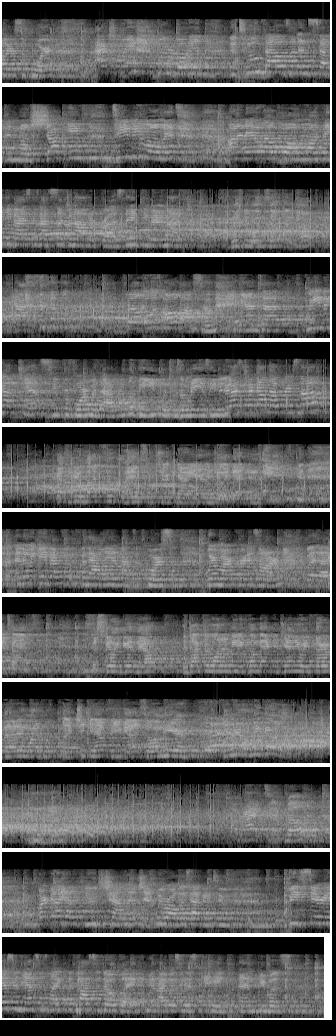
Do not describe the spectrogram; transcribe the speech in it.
all your support. Actually, we were voted the 2007 most shocking TV moment on an AOL poll. We want to thank you guys because that's such an honor for us. Thank you very much. At least we won something, huh? Yeah. well, it was all awesome. And uh, we even got a chance to perform with Avril Lavigne, which was amazing. Did you guys check out that free stuff? Got to do lots of lives. I'm sure Carrie Ann enjoyed that. Good times. It's feeling good now. The doctor wanted me to come back in January 3rd, but I didn't want to like chicken out for you guys, so I'm here. I'm here a week early. all right. Well, Mark and I had a huge challenge. We were always having to be serious and dances like the Paso Doble when I was his cape and he was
